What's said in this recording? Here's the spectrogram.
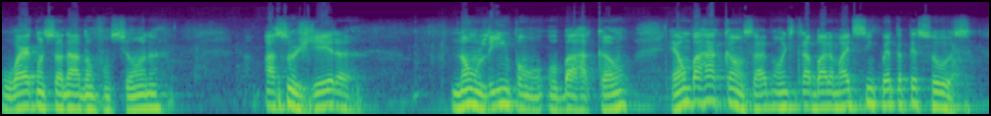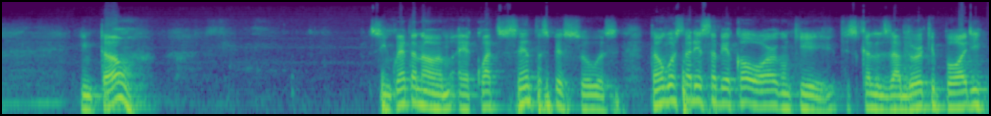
O ar condicionado não funciona, a sujeira não limpam o barracão. É um barracão, sabe, onde trabalha mais de 50 pessoas. Então, 50 não, é 400 pessoas. Então eu gostaria de saber qual órgão que fiscalizador que pode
